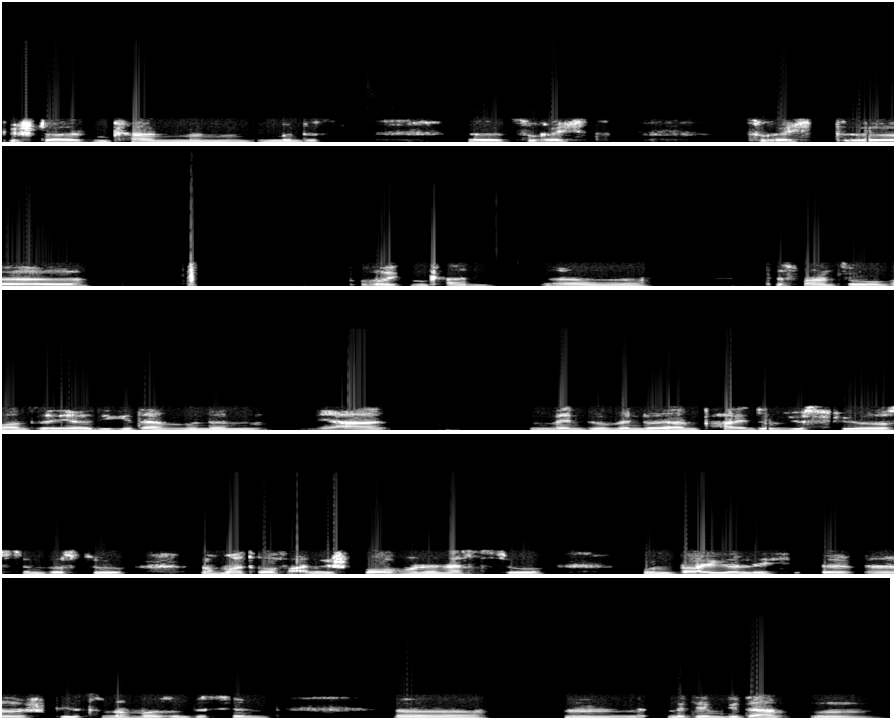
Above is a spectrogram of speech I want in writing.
gestalten kann und wie man das äh, zurecht, zurecht äh, rücken kann. Äh, das waren so, waren so eher die Gedanken und dann, ja, wenn du, wenn du dann ein paar Interviews führst, dann wirst du nochmal drauf angesprochen und dann hast du unweigerlich, äh, spielst du nochmal so ein bisschen äh, mit dem Gedanken,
